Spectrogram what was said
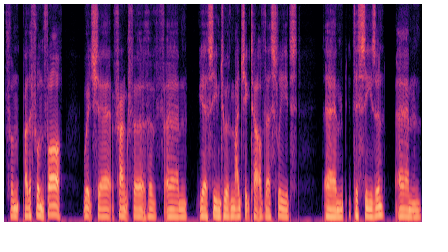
front by the front four, which uh, Frankfurt have um, yeah seemed to have magicked out of their sleeves um, this season. Um,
